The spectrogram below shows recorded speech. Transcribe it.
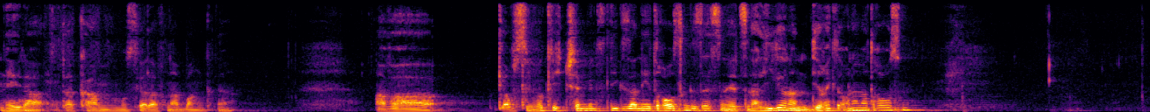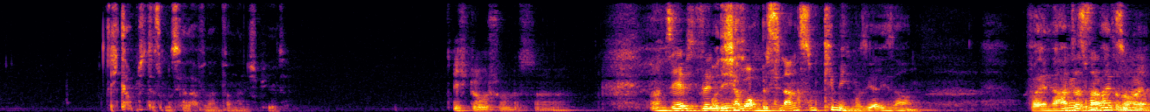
Nee, da, da kam Musiala von der Bank, ne? Aber glaubst du wirklich Champions League Sané draußen gesessen und jetzt in der Liga dann direkt auch nochmal draußen? Ich glaube nicht, dass Musiala von Anfang an spielt. Ich glaube schon, dass. Äh und selbst wenn Und ich habe auch ein bisschen Angst um Kimmich, muss ich ehrlich sagen. Weil Nagelsmann, halt so noch eine,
